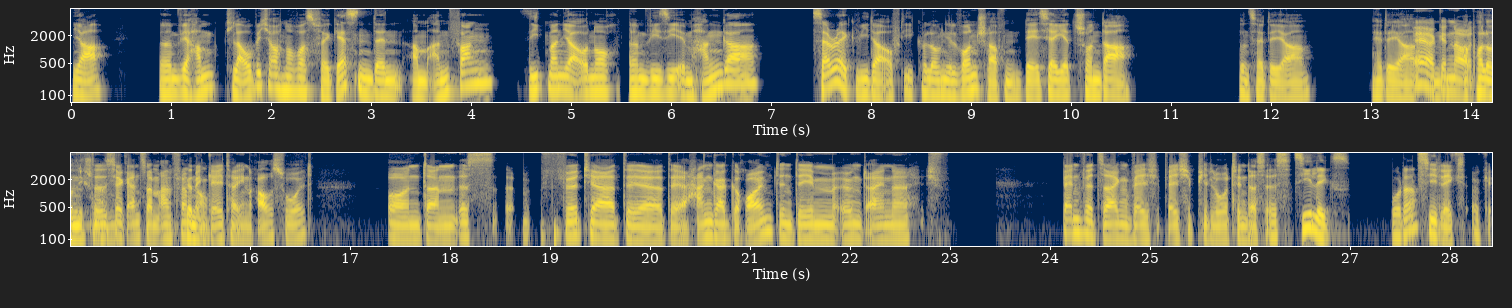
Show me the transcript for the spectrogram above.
Ja, ähm, wir haben, glaube ich, auch noch was vergessen, denn am Anfang sieht man ja auch noch, ähm, wie sie im Hangar Sarek wieder auf die Colonial One schaffen. Der ist ja jetzt schon da. Sonst hätte ja, hätte ja, Ja, ja ähm, genau. Apollo das, nicht das ist ja ganz am Anfang, Genau. wenn Gator ihn rausholt. Und dann ist, wird ja der, der Hangar geräumt, in dem irgendeine, ich, Ben wird sagen, welch, welche Pilotin das ist. Celix, oder? Celix, okay.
